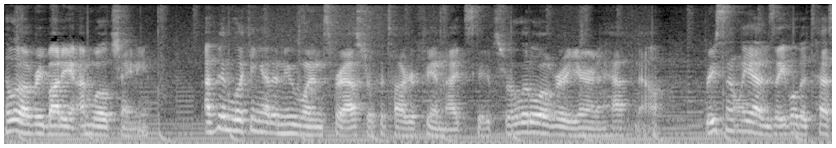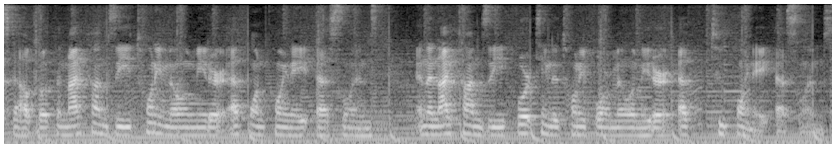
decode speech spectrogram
Hello everybody, I'm Will Chaney. I've been looking at a new lens for astrophotography and nightscapes for a little over a year and a half now. Recently, I was able to test out both the Nikon Z 20mm f1.8s lens and the Nikon Z 14-24mm f2.8s lens.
